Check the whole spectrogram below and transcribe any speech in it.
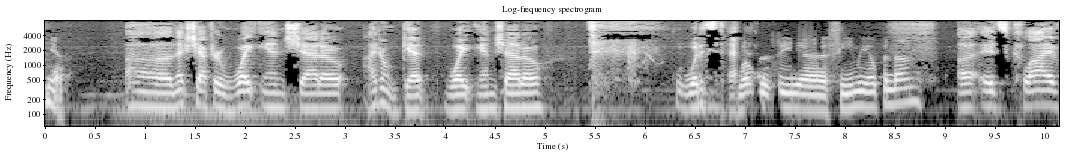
Yeah. Uh, next chapter, Wight and Shadow. I don't get Wight and Shadow. what is that? What was the uh, scene we opened on? Uh, it's Clive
